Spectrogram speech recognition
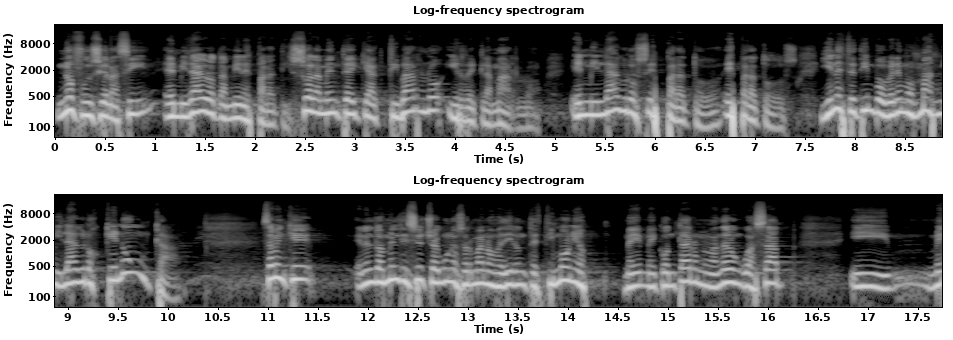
no funciona así, el milagro también es para ti. Solamente hay que activarlo y reclamarlo. El milagro es para todos, es para todos. Y en este tiempo veremos más milagros que nunca. ¿Saben qué? En el 2018 algunos hermanos me dieron testimonios, me, contaron, me mandaron WhatsApp y me,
